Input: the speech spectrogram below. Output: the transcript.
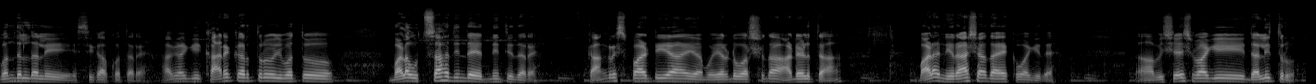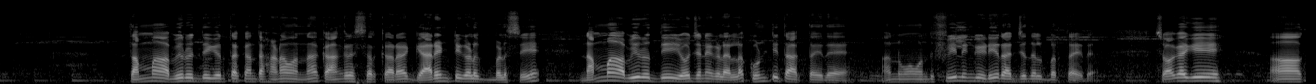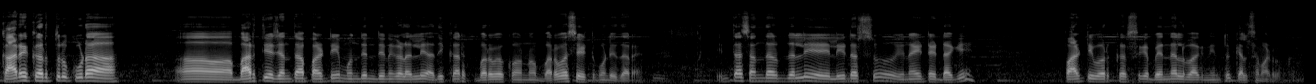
ಗೊಂದಲದಲ್ಲಿ ಸಿಗಾಕೋತಾರೆ. ಹಾಗಾಗಿ ಕಾರ್ಯಕರ್ತರು ಇವತ್ತು ಭಾಳ ಉತ್ಸಾಹದಿಂದ ಎದ್ದು ನಿಂತಿದ್ದಾರೆ. ಕಾಂಗ್ರೆಸ್ ಪಾರ್ಟಿಯ ಎರಡು ವರ್ಷದ ಆಡಳಿತ ಭಾಳ ನಿರಾಶಾದಾಯಕವಾಗಿದೆ. ವಿಶೇಷವಾಗಿ ದಲಿತರು. ತಮ್ಮ ಅಭಿವೃದ್ಧಿಗಿರ್ತಕ್ಕಂಥ ಹಣವನ್ನು ಕಾಂಗ್ರೆಸ್ ಸರ್ಕಾರ ಗ್ಯಾರಂಟಿಗಳಿಗೆ ಬಳಸಿ ನಮ್ಮ ಅಭಿವೃದ್ಧಿ ಯೋಜನೆಗಳೆಲ್ಲ ಕುಂಠಿತ ಆಗ್ತಾ ಇದೆ ಅನ್ನುವ ಒಂದು ಫೀಲಿಂಗ್ ಇಡೀ ರಾಜ್ಯದಲ್ಲಿ ಬರ್ತಾ ಇದೆ. ಸೊ ಹಾಗಾಗಿ ಕಾರ್ಯಕರ್ತರು ಕೂಡ ಭಾರತೀಯ ಜನತಾ ಪಾರ್ಟಿ ಮುಂದಿನ ದಿನಗಳಲ್ಲಿ ಅಧಿಕಾರಕ್ಕೆ ಬರಬೇಕು ಅನ್ನೋ ಭರವಸೆ ಇಟ್ಕೊಂಡಿದ್ದಾರೆ ಇಂಥ ಸಂದರ್ಭದಲ್ಲಿ ಲೀಡರ್ಸು ಯುನೈಟೆಡ್ ಆಗಿ ಪಾರ್ಟಿ ವರ್ಕರ್ಸ್ಗೆ ಬೆನ್ನೆಲುಬಾಗಿ ನಿಂತು ಕೆಲಸ ಮಾಡಬೇಕು.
